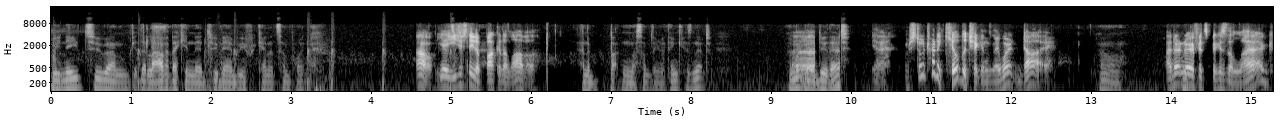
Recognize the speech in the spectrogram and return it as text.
we need to um, get the lava back in there too, Bamboo, if we can at some point. Oh, yeah, you just need a bucket of lava. And a button or something, I think, isn't it? I'm not Uh, going to do that. Yeah. I'm still trying to kill the chickens and they won't die. Oh. I don't know if it's because of the lag.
